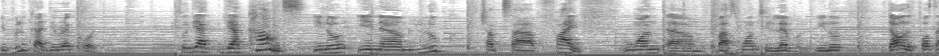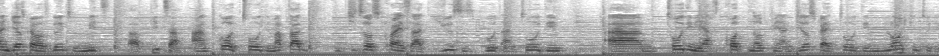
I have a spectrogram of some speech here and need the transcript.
If you look at the record, so the, the accounts, you know, in um, Luke chapter 5, 1 um, verse 1 to 11 you know. That was the first time jesus christ was going to meet uh, peter and god told him after jesus christ had used his boat and told him um, told him he has caught nothing and jesus christ told him launch into the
